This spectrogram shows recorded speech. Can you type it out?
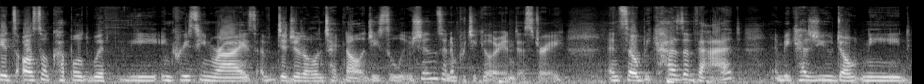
it's also coupled with the increasing rise of digital and technology solutions in a particular industry. And so, because of that, and because you don't need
